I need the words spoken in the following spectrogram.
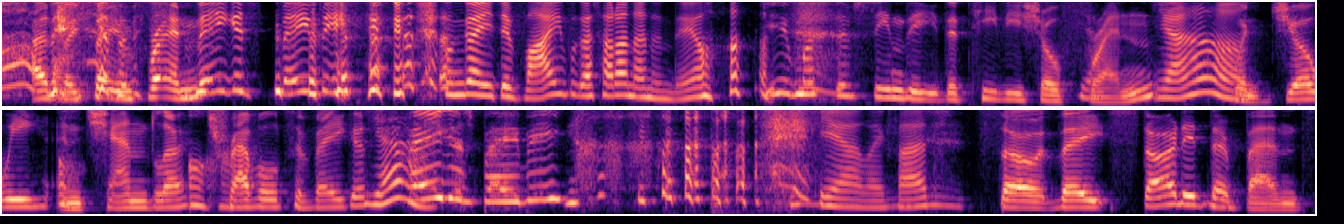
As they say in Friends. Vegas, baby! 뭔가 이제 바이브가 살아나는데요. You must have seen the, the TV show Friends. Yeah. When Joey and Chandler travel to Vegas. Yeah. Vegas, baby! yeah, like that. so they started their band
